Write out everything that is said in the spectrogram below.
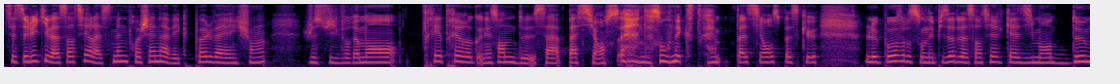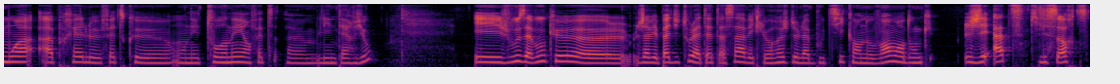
C'est celui qui va sortir la semaine prochaine avec Paul Varichon. Je suis vraiment très très reconnaissante de sa patience, de son extrême patience, parce que le pauvre, son épisode va sortir quasiment deux mois après le fait qu'on ait tourné en fait euh, l'interview. Et je vous avoue que euh, j'avais pas du tout la tête à ça avec le rush de la boutique en novembre, donc j'ai hâte qu'il sorte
